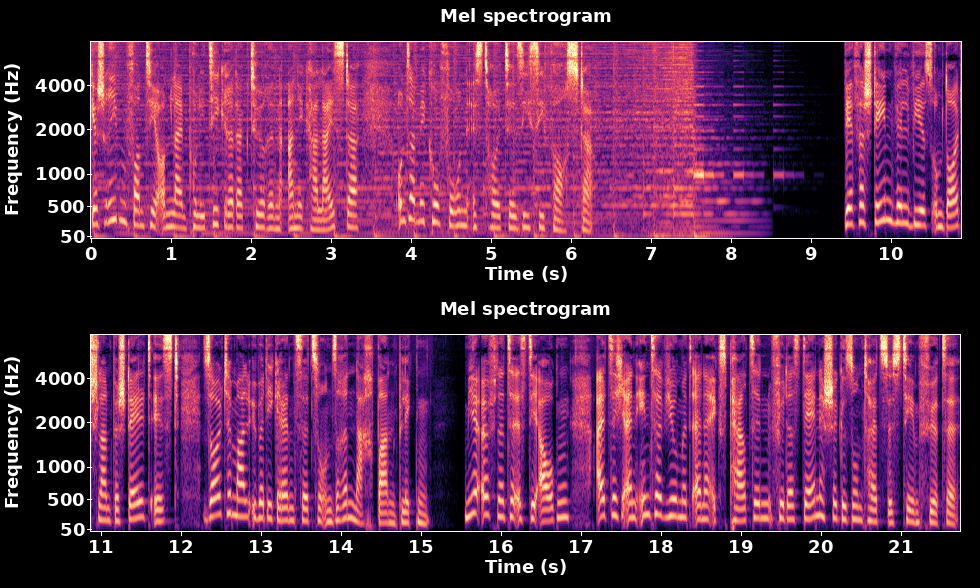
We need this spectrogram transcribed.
Geschrieben von T-Online Politikredakteurin Annika Leister. Unter Mikrofon ist heute Sisi Forster. Wer verstehen will, wie es um Deutschland bestellt ist, sollte mal über die Grenze zu unseren Nachbarn blicken. Mir öffnete es die Augen, als ich ein Interview mit einer Expertin für das dänische Gesundheitssystem führte.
